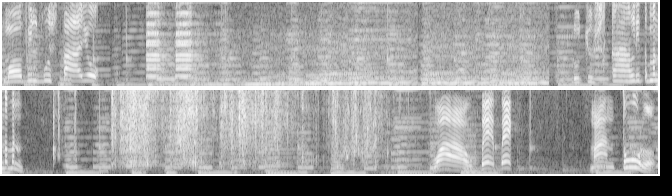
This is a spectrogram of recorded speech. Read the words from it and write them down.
Mobil bus tayo. Lucu sekali, teman-teman. Wow, bebek. Mantul.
